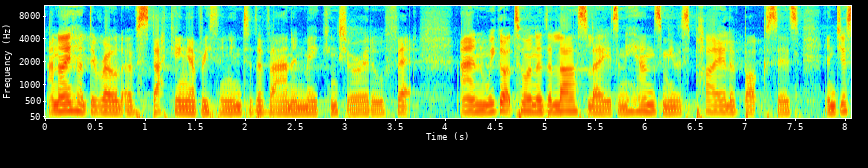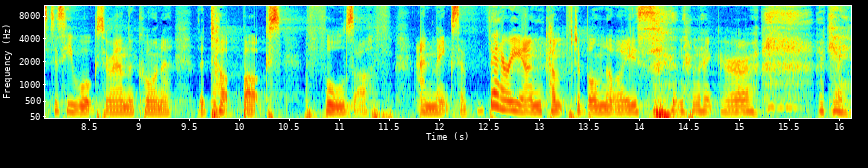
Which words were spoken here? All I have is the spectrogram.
and I had the role of stacking everything into the van and making sure it all fit. And we got to one of the last loads, and he hands me this pile of boxes. And just as he walks around the corner, the top box falls off and makes a very uncomfortable noise. and I'm like, Grr. okay.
